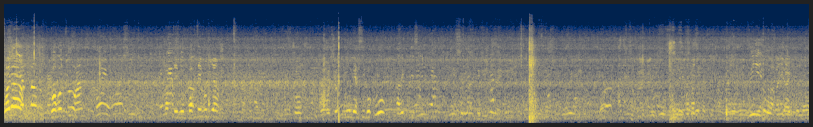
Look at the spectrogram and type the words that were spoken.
Voilà, bon retour. Hein. Portez-vous portez bien. Bon retour. Merci beaucoup, avec plaisir. Oui, on va directement.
